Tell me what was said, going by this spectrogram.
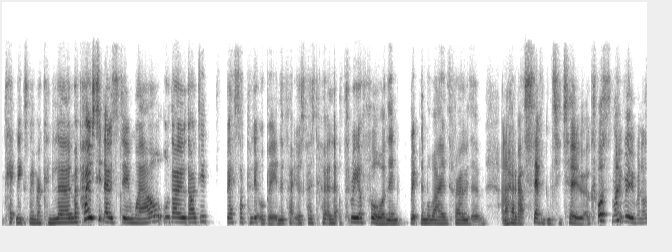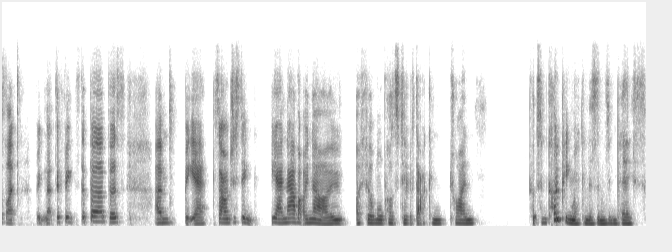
techniques maybe I can learn. My post-it notes doing well, although I did mess up a little bit in the fact you're supposed to put a little three or four and then rip them away and throw them. And I had about 72 across my room, and I was like, I think that defeats the purpose. Um, but yeah, so I just think, yeah, now that I know, I feel more positive that I can try and put some coping mechanisms in place.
